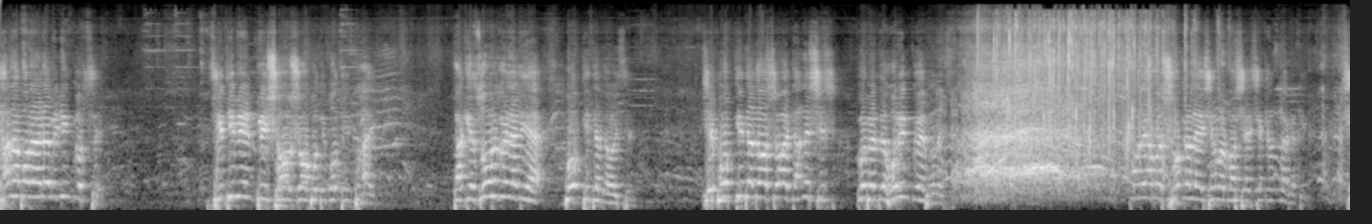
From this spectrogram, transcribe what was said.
থানা পড়া একটা মিটিং করছে। সিটি বিএনপির সহ সভাপতি মতিন ভাই, তাকে জোর করে নিয়ে বক্তৃতা দেওয়া হয়েছে সে বক্তৃতা দেওয়ার সময় জানে শেষ করবে হরিণ করে ফেলেছে পরে আবার সকালে এসে আমার বাসায় এসে কান্নাকাটি। সে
